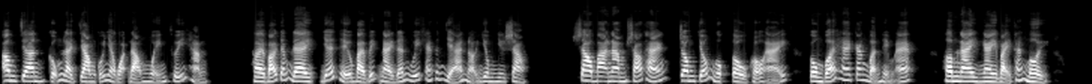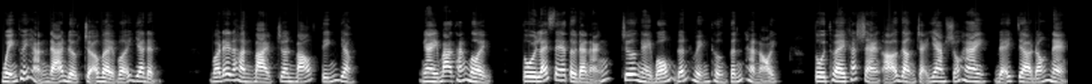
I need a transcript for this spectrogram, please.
Ông Trên cũng là chồng của nhà hoạt động Nguyễn Thúy Hạnh. Thời báo chấm D giới thiệu bài viết này đến quý khán thính giả nội dung như sau. Sau 3 năm 6 tháng trong chốn ngục tù khổ ải cùng với hai căn bệnh hiểm ác, hôm nay ngày 7 tháng 10, Nguyễn Thúy Hạnh đã được trở về với gia đình. Và đây là hình bài trên báo Tiếng Dân. Ngày 3 tháng 10, tôi lái xe từ Đà Nẵng trưa ngày 4 đến huyện Thường Tín, Hà Nội. Tôi thuê khách sạn ở gần trại giam số 2 để chờ đón nàng.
